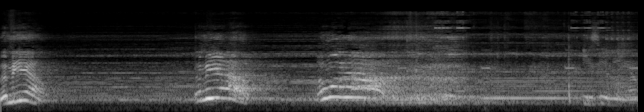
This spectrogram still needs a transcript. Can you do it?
Let me out. Let me out. I want out. Easy, Neo.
